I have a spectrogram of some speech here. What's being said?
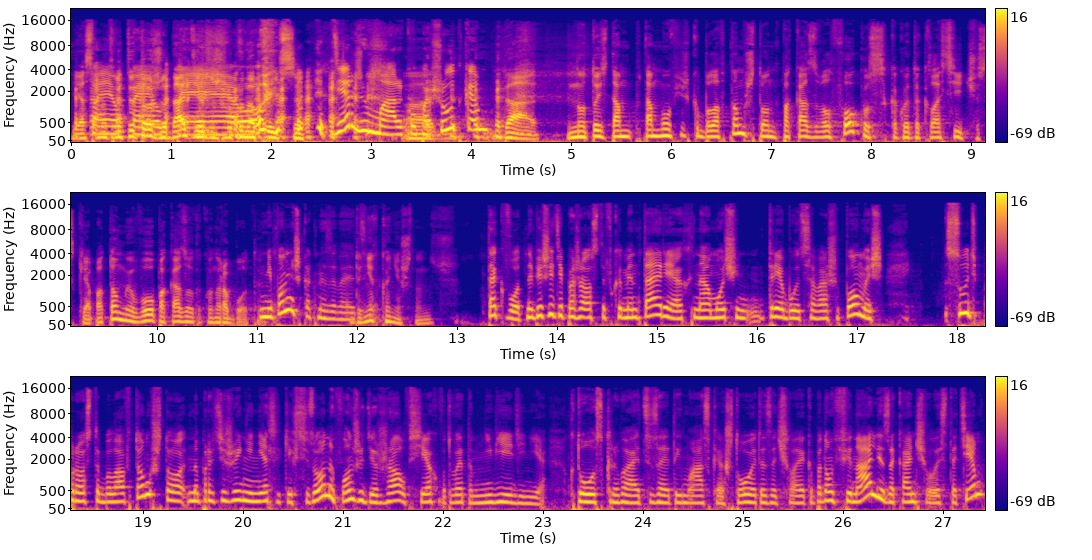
Я смотрю, ты тоже, да, держишь руку на пульсе? Держим марку по шуткам. Да, ну, то есть там, там его фишка была в том, что он показывал фокус какой-то классический, а потом его показывал, как он работает. Не помнишь, как называется? Да нет, конечно. Так вот, напишите, пожалуйста, в комментариях, нам очень требуется ваша помощь. Суть просто была в том, что на протяжении нескольких сезонов он же держал всех вот в этом неведении, кто скрывается за этой маской, что это за человек. И потом в финале заканчивалось это тем,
